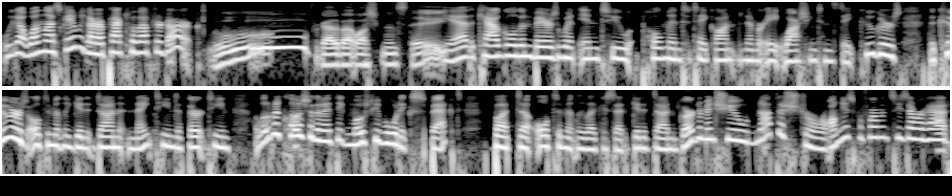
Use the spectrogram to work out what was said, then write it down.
We got one last game. We got our Pac 12 After Dark. Ooh, forgot about Washington State. Yeah, the Cal Golden Bears went into Pullman to take on the number eight Washington State Cougars. The Cougars ultimately get it done 19 to 13. A little bit closer than I think most people would expect, but uh, ultimately, like I said, get it done. Gardner Minshew, not the strongest performance he's ever had,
